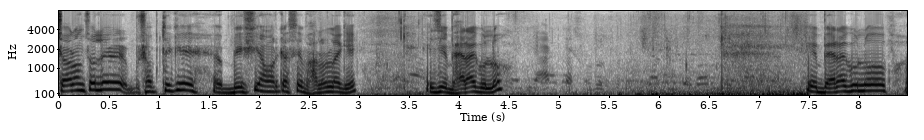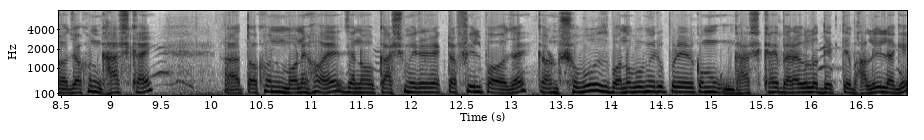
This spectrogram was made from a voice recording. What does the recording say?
চর অঞ্চলের সব থেকে বেশি আমার কাছে ভালো লাগে এই যে ভেড়াগুলো। এই বেড়াগুলো যখন ঘাস খায় তখন মনে হয় যেন কাশ্মীরের একটা ফিল পাওয়া যায়। কারণ সবুজ বনভূমির উপরে এরকম ঘাস খায় বেড়াগুলো দেখতে ভালোই লাগে।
